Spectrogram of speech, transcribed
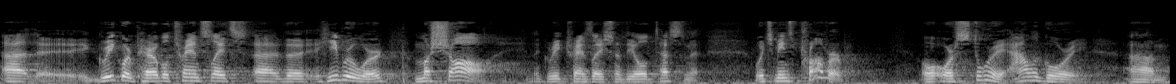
uh, Greek word parable translates uh, the Hebrew word mashal, in the Greek translation of the Old Testament, which means proverb or, or story, allegory, um,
